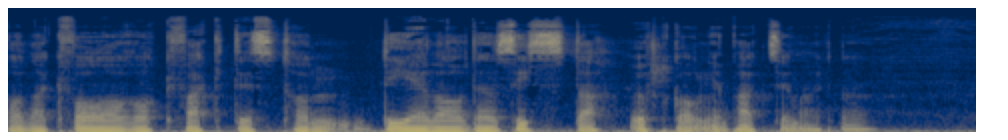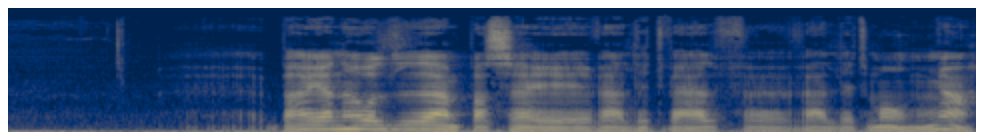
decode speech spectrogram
hålla kvar och faktiskt ta del av den sista uppgången på aktiemarknaden? Buy hold lämpar sig väldigt väl för väldigt många.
